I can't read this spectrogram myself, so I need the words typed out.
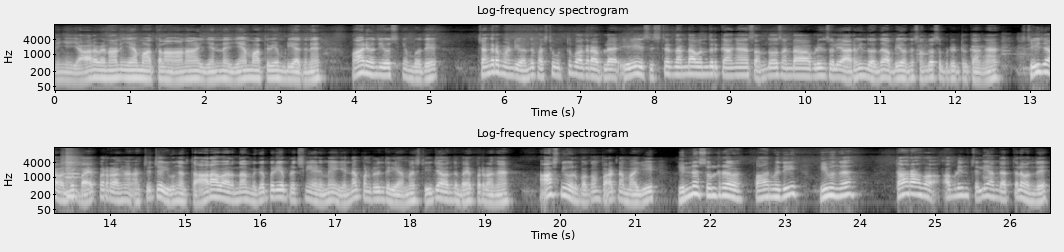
நீங்கள் யாரை வேணாலும் ஏமாற்றலாம் ஆனால் என்னை ஏமாற்றவே முடியாதுன்னு மாறி வந்து யோசிக்கும்போது சங்கரபாண்டி வந்து ஃபஸ்ட்டு உத்து பார்க்குறாப்புல ஏய் சிஸ்டர் தாண்டா வந்திருக்காங்க சந்தோஷண்டா அப்படின்னு சொல்லி அரவிந்த் வந்து அப்படியே வந்து சந்தோஷப்பட்டுட்டு இருக்காங்க ஸ்ரீஜா வந்து பயப்படுறாங்க. அச்சோ இவங்க தாராவாக இருந்தால் மிகப்பெரிய பிரச்சனையாயிடுமே என்ன பண்ணுறதுன்னு தெரியாமல் ஸ்ரீஜா வந்து பயப்படுறாங்க. ஆஸ்னி ஒரு பக்கம் பாட்டமாகி என்ன சொல்கிற பார்வதி? இவங்க தாராவா? அப்படின்னு சொல்லி அந்த இடத்துல வந்து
